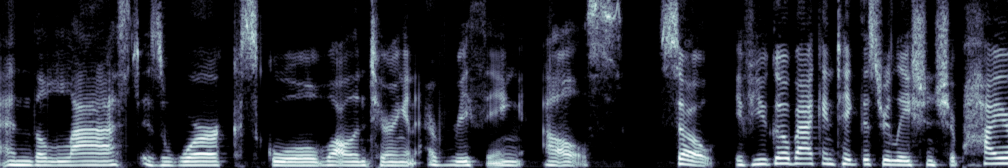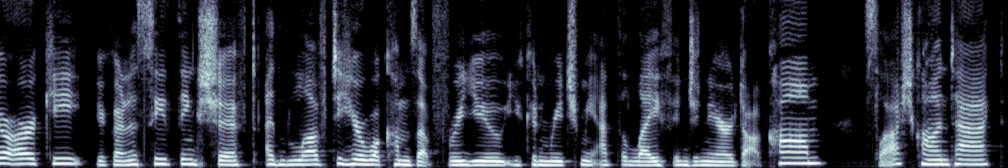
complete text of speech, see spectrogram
And the last is work, school, volunteering, and everything else. So if you go back and take this relationship hierarchy, you're going to see things shift. I'd love to hear what comes up for you. You can reach me at thelifeengineer.com slash contact.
